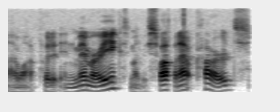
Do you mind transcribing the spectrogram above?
I want to put it in memory because I'm going to be swapping out cards.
